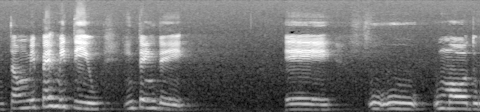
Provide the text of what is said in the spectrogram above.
Então, me permitiu entender eh, o, o, o, modo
